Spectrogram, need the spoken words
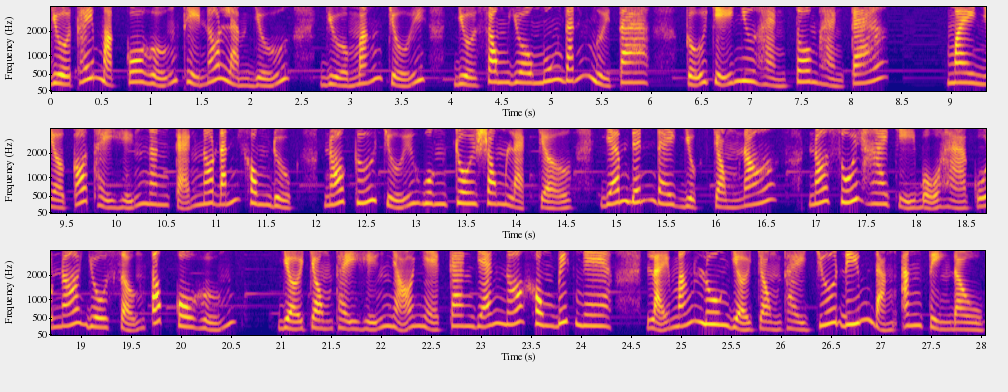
Vừa thấy mặt cô Hưởng thì nó làm dữ, vừa mắng chửi, vừa xông vô muốn đánh người ta, cử chỉ như hàng tôm hàng cá. May nhờ có thầy Hiển ngăn cản nó đánh không được, nó cứ chửi quân trôi sông lạc chợ, dám đến đây giật chồng nó. Nó suối hai chị bộ hạ của nó vô sợn tóc cô Hưởng. Vợ chồng thầy Hiển nhỏ nhẹ can gián nó không biết nghe, lại mắng luôn vợ chồng thầy chứa điếm đặng ăn tiền đầu.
